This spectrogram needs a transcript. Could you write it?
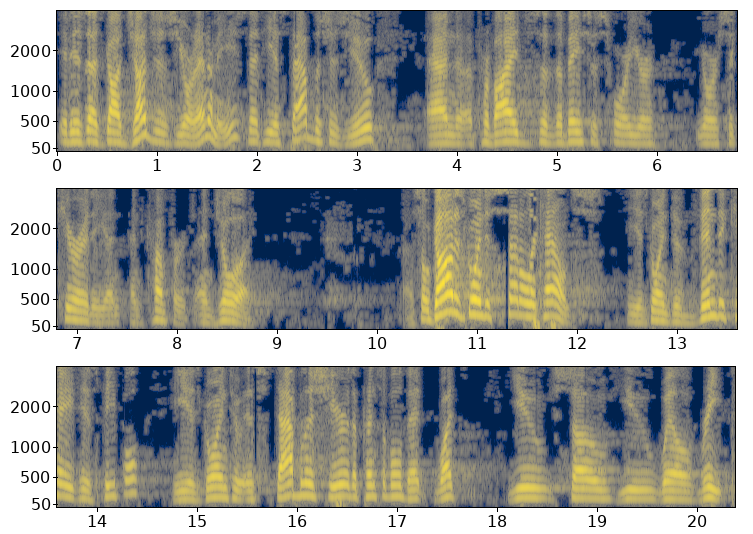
It is as God judges your enemies that He establishes you and uh, provides uh, the basis for your, your security and, and comfort and joy. Uh, so God is going to settle accounts. He is going to vindicate His people. He is going to establish here the principle that what you sow, you will reap.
